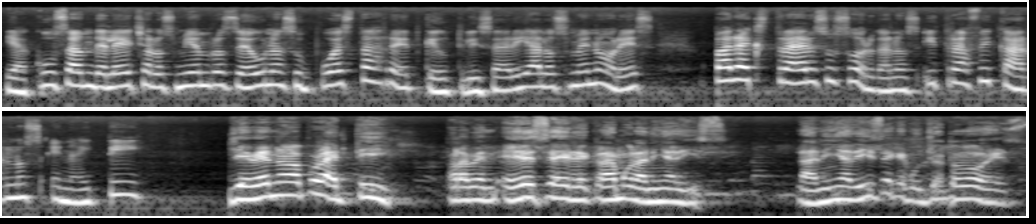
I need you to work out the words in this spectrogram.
y acusan del hecho a los miembros de una supuesta red que utilizaría a los menores para extraer sus órganos y traficarlos en Haití. Llevéndola por Haití para vender. Ese reclamo que la niña dice. La niña dice que escuchó todo eso.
